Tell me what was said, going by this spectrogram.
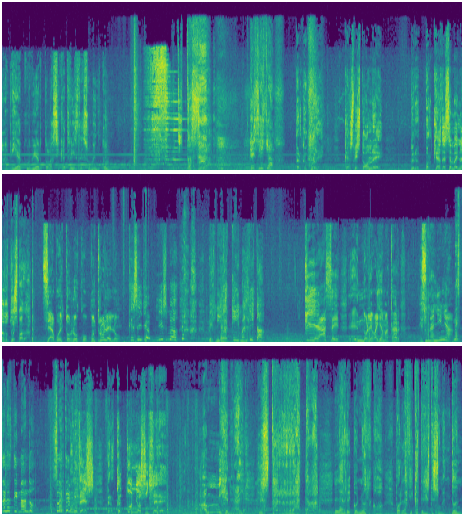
había cubierto la cicatriz de su mentón. ¡Maldita sea! ¡Es ella! ¿Pero qué ocurre? ¿Qué has visto, hombre? ¿Pero por qué has desenvainado tu espada? Se ha vuelto loco. Contrólelo. ¡Que es ella misma! ¡Venid aquí, maldita! ¿Qué hace? Eh, No le vaya a matar. Es una niña. ¡Me está lastimando! ¡Suélteme! ¡Valdés! ¿Pero qué coño sucede? Ah, mi general, esta rata la reconozco por la cicatriz de su mentón.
